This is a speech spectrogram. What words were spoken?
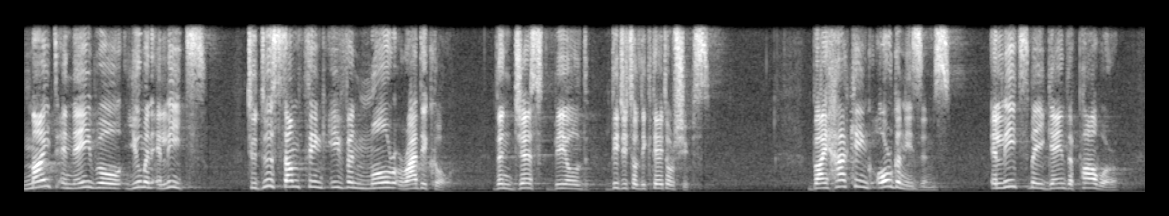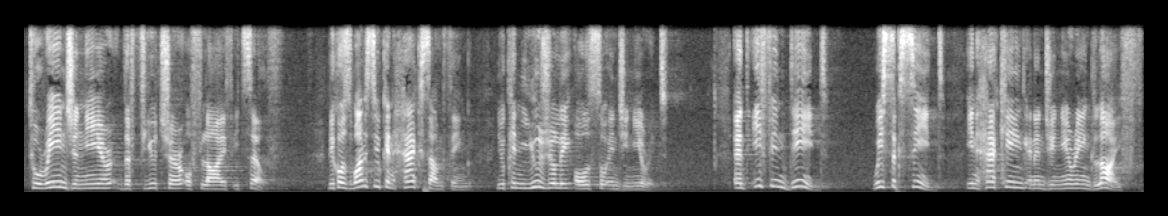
might enable human elites to do something even more radical than just build digital dictatorships. By hacking organisms, elites may gain the power to re engineer the future of life itself. Because once you can hack something, you can usually also engineer it. And if indeed we succeed in hacking and engineering life,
